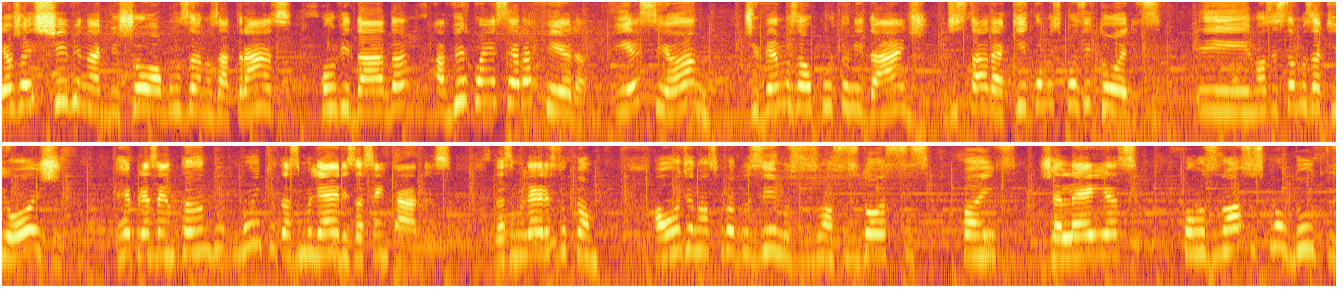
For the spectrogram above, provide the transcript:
Eu já estive na AgriShow alguns anos atrás, convidada a vir conhecer a feira. E esse ano tivemos a oportunidade de estar aqui como expositores. E nós estamos aqui hoje representando muito das mulheres assentadas, das mulheres do campo, onde nós produzimos os nossos doces, pães, geleias, com os nossos produtos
